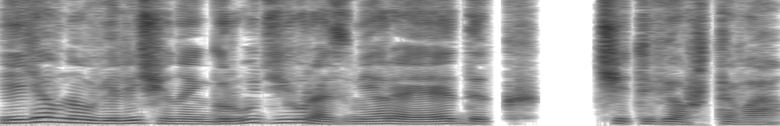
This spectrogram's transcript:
и явно увеличенной грудью размера эдак четвертого.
